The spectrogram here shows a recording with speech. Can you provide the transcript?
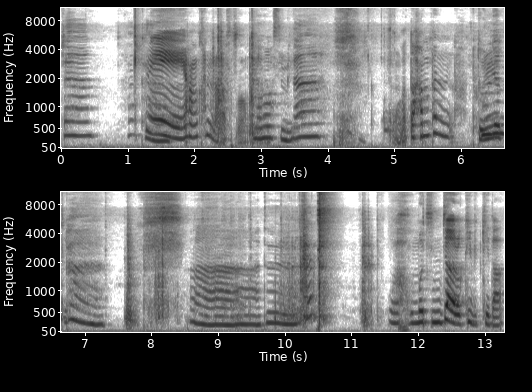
짠. 한 칸. 네, 한 칸 나왔어 넘어갔습니다. 뭔가 또 한 판 돌려도 돌림판. 하나, 둘, 셋. 와 엄마 진짜 이렇게 비키다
